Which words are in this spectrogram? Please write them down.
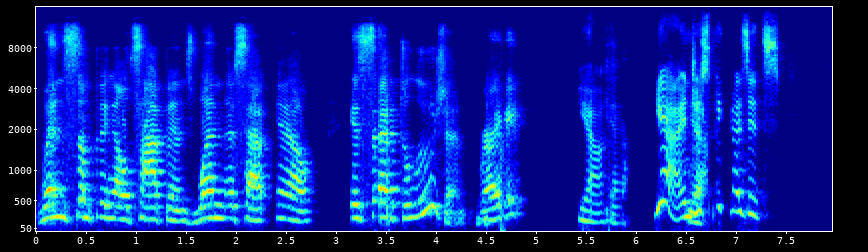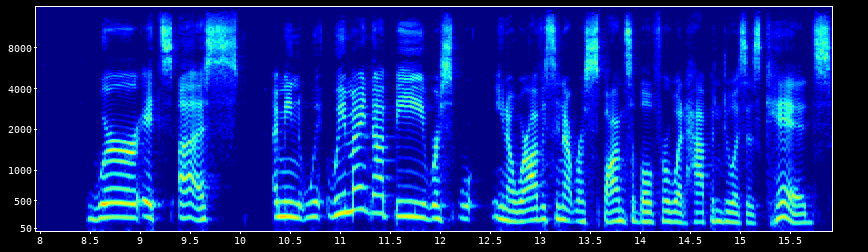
when something else happens, when this happens, you know, it's that delusion, right? Yeah. Yeah. Yeah. And Yeah. just because it's, we're, it's us. I mean, we, we might not be, res- you know, we're obviously not responsible for what happened to us as kids,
